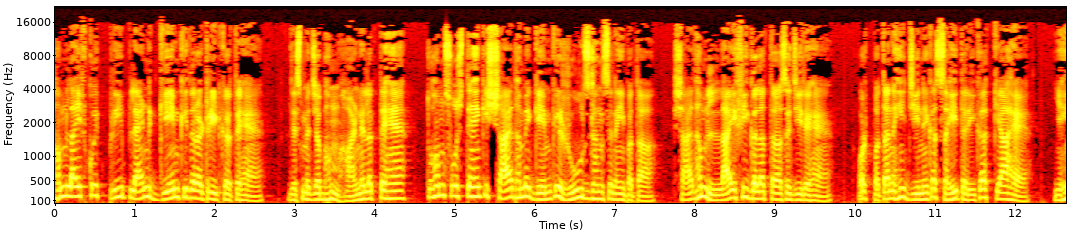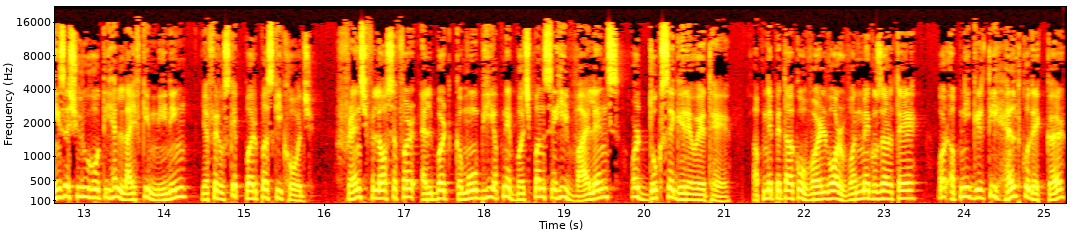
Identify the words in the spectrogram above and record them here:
हम लाइफ को एक प्री प्लान गेम की तरह ट्रीट करते हैं, जिसमें जब हम हारने लगते हैं तो हम सोचते हैं कि शायद हमें गेम के रूल्स ढंग से नहीं पता, शायद हम लाइफ ही गलत तरह से जी रहे हैं, और पता नहीं जीने का सही तरीका क्या है। यहीं से शुरू होती है लाइफ की मीनिंग या फिर उसके पर्पस की खोज। फ्रेंच फिलोसोफर एल्बर्ट कमू भी अपने बचपन से ही वायलेंस और दुख से घिरे हुए थे। अपने पिता को वर्ल्ड वॉर वन में गुजरते और अपनी गिरती हेल्थ को देखकर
